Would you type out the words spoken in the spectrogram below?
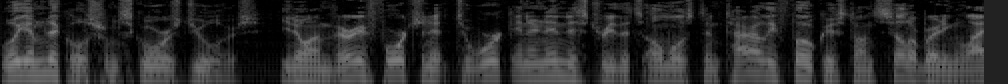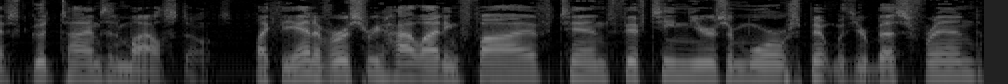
William Nichols from Scores Jewelers. You know, I'm very fortunate to work in an industry that's almost entirely focused on celebrating life's good times and milestones. Like the anniversary highlighting 5, 10, 15 years or more spent with your best friend,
